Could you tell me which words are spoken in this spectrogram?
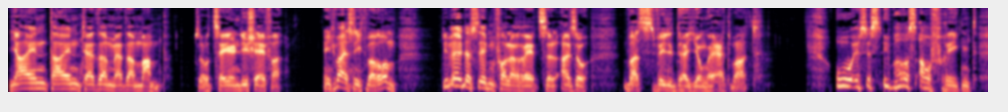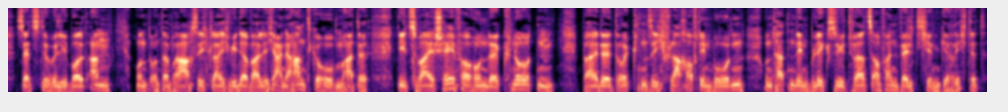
Jein, tein, tether, mether, Mamp. So zählen die Schäfer. Ich weiß nicht warum. Die Welt ist eben voller Rätsel. Also, was will der junge Edward? Oh, es ist überaus aufregend, setzte Willibold an und unterbrach sich gleich wieder, weil ich eine Hand gehoben hatte. Die zwei Schäferhunde knurrten, beide drückten sich flach auf den Boden und hatten den Blick südwärts auf ein Wäldchen gerichtet.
